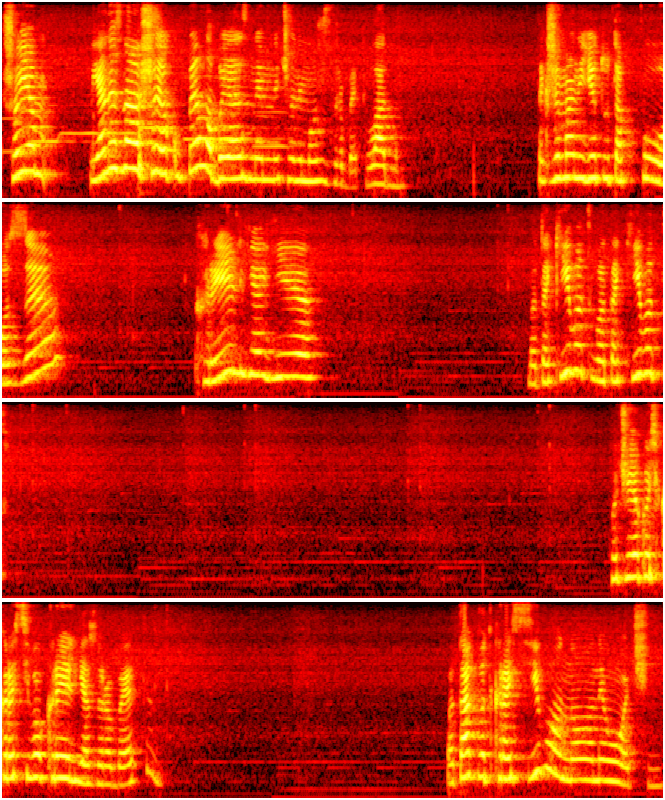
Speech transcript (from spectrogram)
Що я. Я не знаю, що я купила, бо я з ним нічого не можу зробити. Ладно. Також в мене є тут пози. Крилья є. Вот такі от, вот такі от. Хочу якось красиво крилья зробити. Отак от красиво, но не очень.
